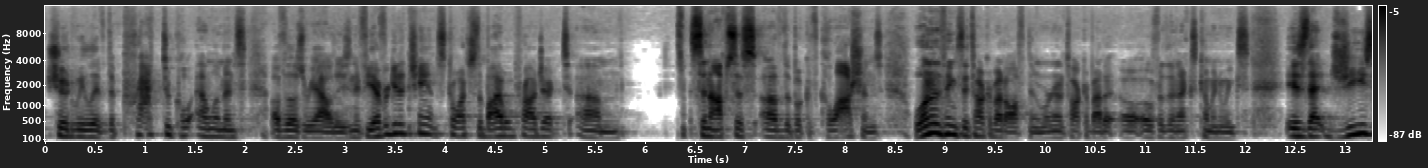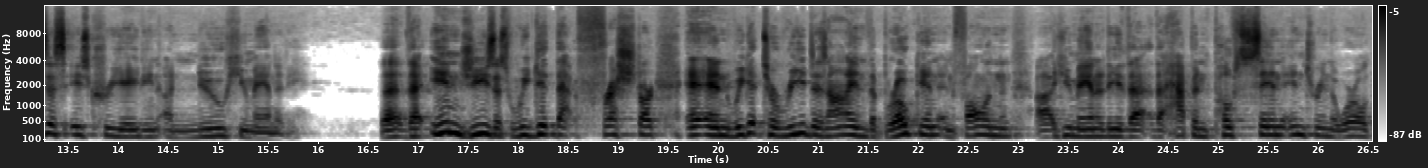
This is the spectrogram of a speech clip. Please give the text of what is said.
should we live, the practical elements of those realities. And if you ever get a chance to watch the Bible Project, um, synopsis of the book of Colossians, one of the things they talk about often, we're going to talk about it uh, over the next coming weeks, is that Jesus is creating a new humanity. That, that in Jesus we get that fresh start and we get to redesign the broken and fallen uh, humanity that, that happened post sin entering the world.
